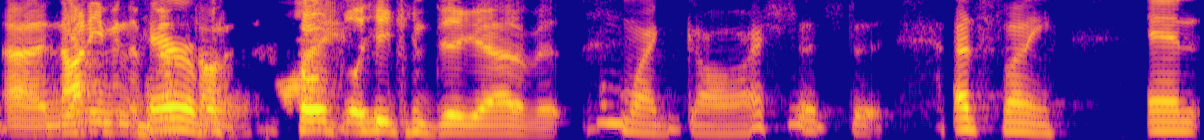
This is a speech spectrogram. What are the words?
Uh, not Yeah, even the terrible. best on his line. Hopefully he can dig out of it. Oh my gosh, that's the, that's funny. And,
